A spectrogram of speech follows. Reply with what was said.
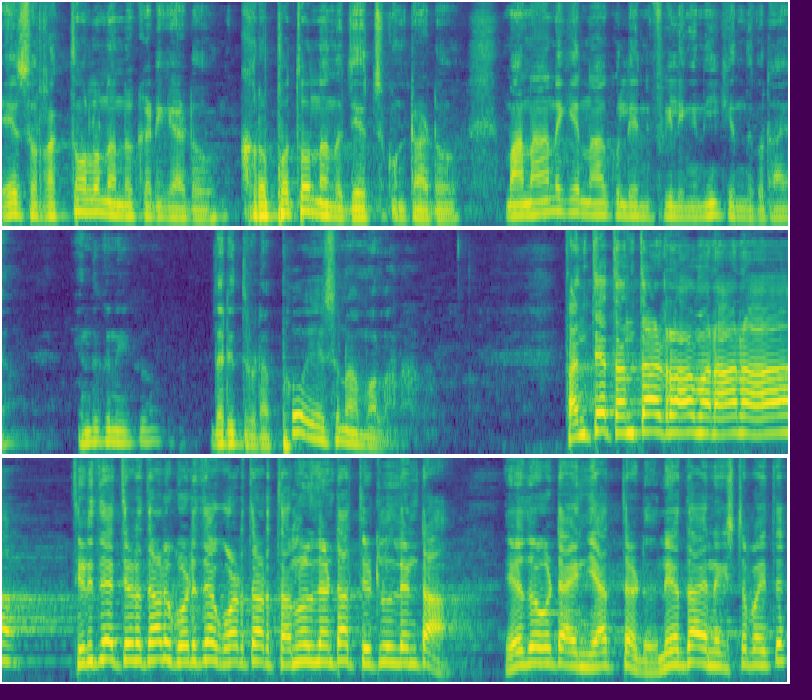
ఏసు రక్తంలో నన్ను కడిగాడు కృపతో నన్ను చేర్చుకుంటాడు. మా నాన్నకి నాకు లేని ఫీలింగ్ నీకెందుకు రా? ఎందుకు నీకు? దరిద్రుడా పో యేసునామోలాన తంతే తంతాడు రా మా నాన్న. తిడితే తిడతాడు కొడితే కొడతాడు తనులు తింటా తిట్లు తింటా. ఏదో ఒకటి ఆయన చేస్తాడు. లేదా ఆయనకి ఇష్టమైతే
